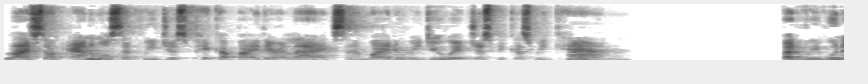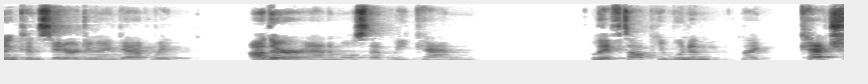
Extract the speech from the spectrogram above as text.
livestock animals that we just pick up by their legs. And why do we do it? Just because we can. But we wouldn't consider doing that with other animals that we can lift up. You wouldn't like catch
